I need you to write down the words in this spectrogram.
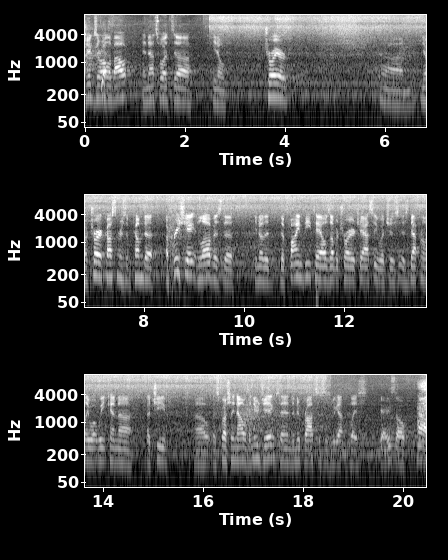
jigs are all about, and that's what uh, you know, Troyer um, you know, Troyer customers have come to appreciate and love is the, you know, the, the fine details of a Troyer chassis, which is, is definitely what we can uh, achieve, uh, especially now with the new jigs and the new processes we got in place. Okay, so now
